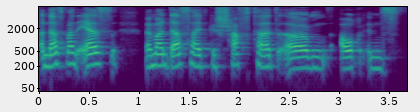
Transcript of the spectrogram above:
Und dass man erst, wenn man das halt geschafft hat, ähm, auch ins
